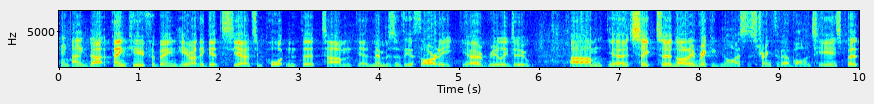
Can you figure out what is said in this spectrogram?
Thank you. And uh, thank you for being here. I think it's yeah, it's important that um, you know, members of the authority, you know, really do, um, you know, seek to not only recognise the strength of our volunteers, but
